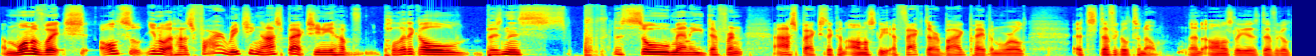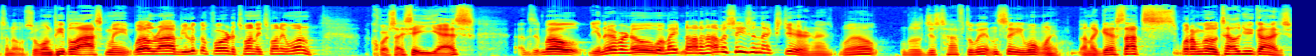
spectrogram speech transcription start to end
and one of which also, you know, it has far-reaching aspects. You know, you have political, business. There's so many different aspects that can honestly affect our bagpiping world. It's difficult to know. and honestly is difficult to know. So when people ask me, "Well, Rab, you looking forward to 2021?" Of course, I say yes. I say, well, you never know. We might not have a season next year. And I, well, we'll just have to wait and see, won't we? And I guess that's what I'm going to tell you guys.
